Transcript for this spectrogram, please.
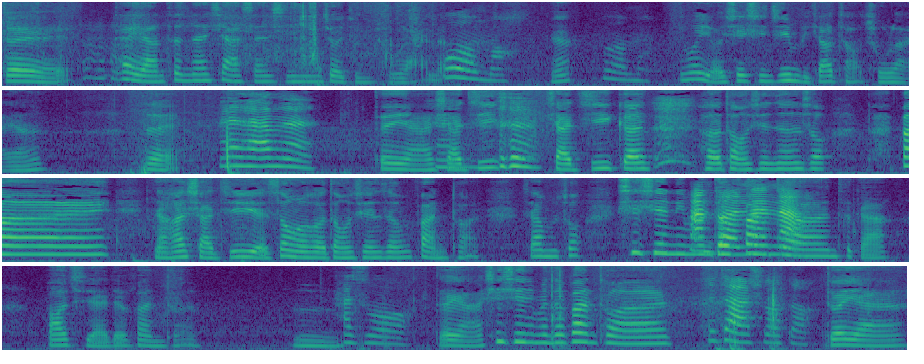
对，太阳正在下山，星星就已经出来了。为什么？嗯？为什么？因为有一些星星比较早出来啊。对。那他们。对呀、啊，小鸡，小鸡跟河童先生说拜拜，然后小鸡也送了河童先生饭团。他们说：“谢谢你们的饭团，这个啊，包起来的饭团。”嗯。他说：“对呀、啊，谢谢你们的饭团。”是他说的。对呀、啊，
